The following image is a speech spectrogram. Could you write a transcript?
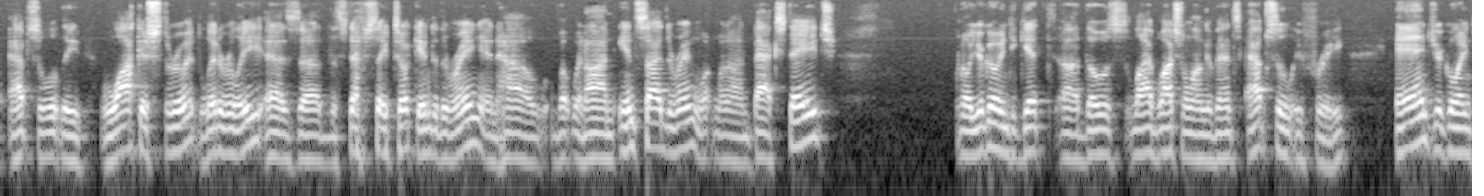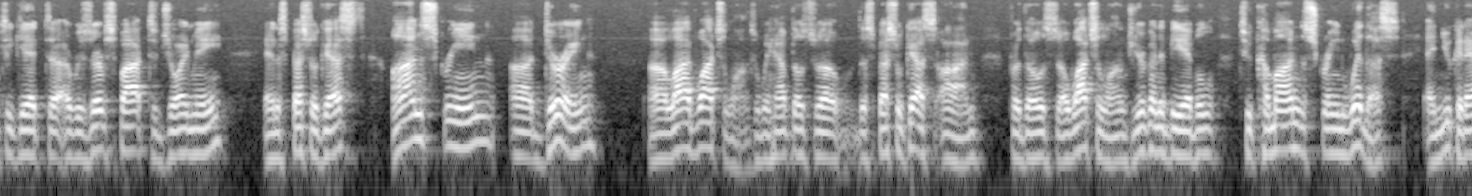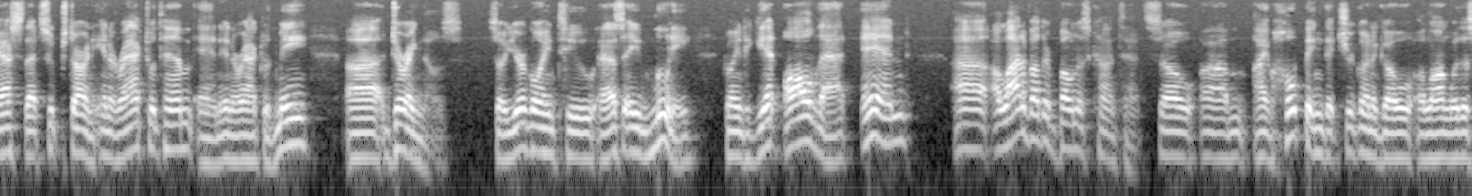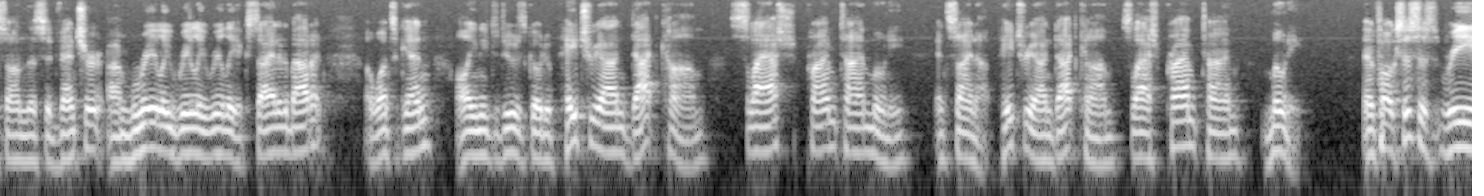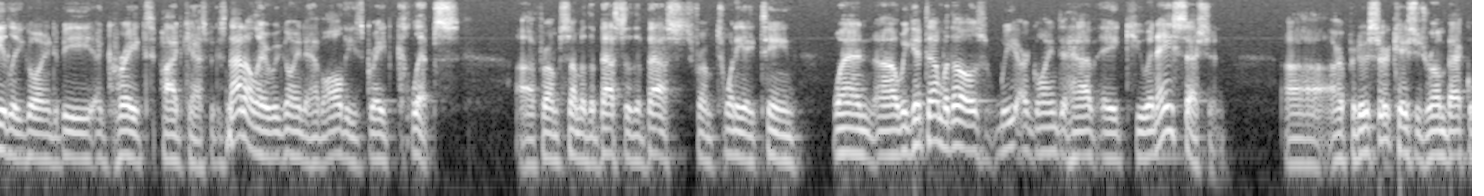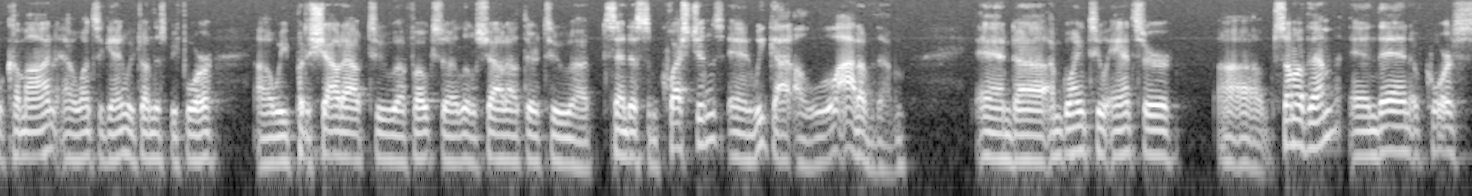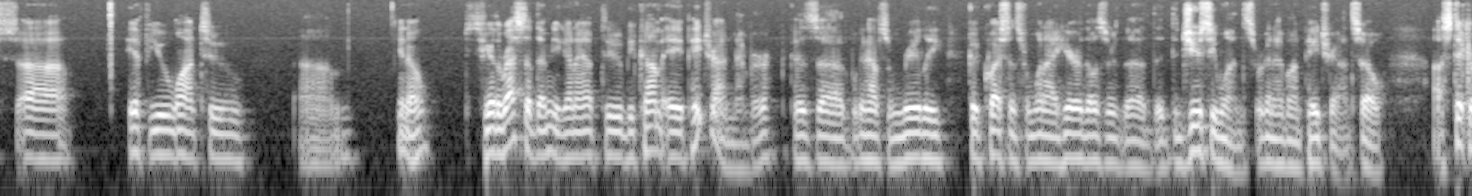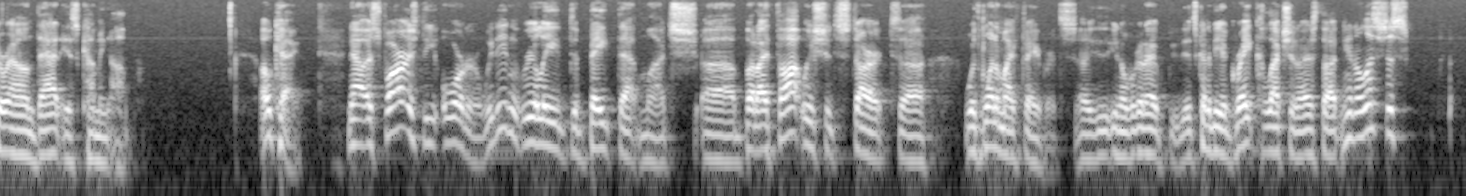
absolutely walk us through it, literally, as uh, the steps they took into the ring and how what went on inside the ring, what went on backstage. Well, you're going to get uh, those live watch along events absolutely free, and you're going to get uh, a reserve spot to join me and a special guest on screen uh, during uh, live watch alongs. When we have those the special guests on for those watch alongs, you're going to be able to come on the screen with us and you can ask that superstar and interact with him and interact with me uh, during those. So you're going to, as a Mooney, going to get all that and uh, a lot of other bonus content. So um, I'm hoping that you're going to go along with us on this adventure. I'm really, really, really excited about it. Uh, once again, all you need to do is go to patreon.com slash primetime Mooney and sign up. Patreon.com slash primetime Mooney. And folks, this is really going to be a great podcast because not only are we going to have all these great clips uh, from some of the best of the best from 2018, when uh, we get done with those, we are going to have a Q&A session. Uh, our producer, Casey Jerome Beck, will come on. Uh, once again, we've done this before. Uh, we put a shout out to uh, folks, a little shout out there to send us some questions, and we got a lot of them. And I'm going to answer uh, some of them. And then, of course, uh, if you want to, um, you know, hear the rest of them, you're going to have to become a Patreon member because uh, we're going to have some really good questions from what I hear. Those are the, the, the juicy ones we're going to have on Patreon. So uh, stick around. That is coming up. Okay. Now, as far as the order, we didn't really debate that much, uh, but I thought we should start uh, with one of my favorites. Uh, you know, we're gonna it's gonna be a great collection. I just thought, you know, let's just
